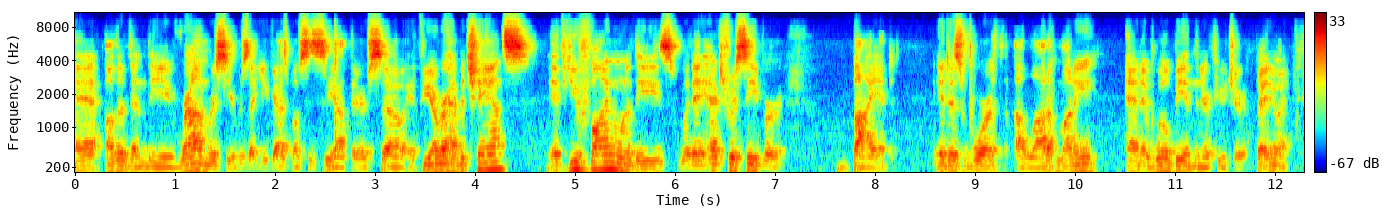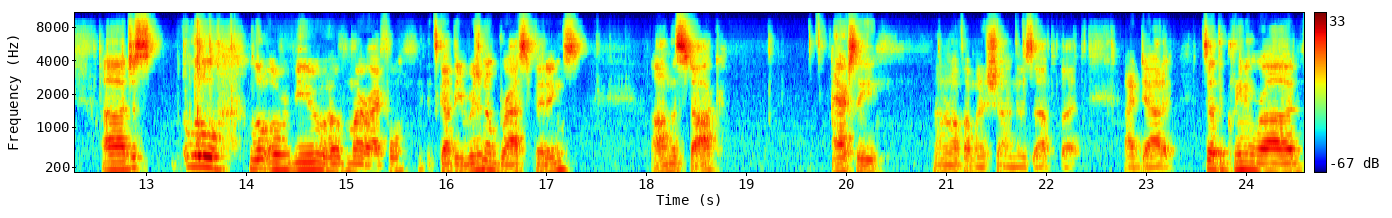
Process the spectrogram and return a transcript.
uh, other than the round receivers that you guys mostly see out there. So if you ever have a chance, if you find one of these with a hex receiver, buy it. It is worth a lot of money, and it will be in the near future. But anyway, uh, just a little little overview of my rifle. It's got the original brass fittings on the stock. Actually, I don't know if I'm going to shine those up, but I doubt it. It's got the cleaning rod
